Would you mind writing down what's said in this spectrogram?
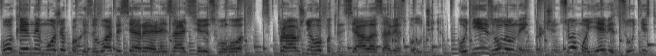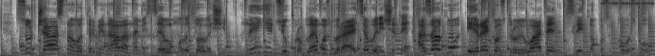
поки не може похизуватися реалізацією свого справжнього потенціала з авіасполучення. Однією з головних причин цьому є відсутність сучасного термінала на місцевому литовищі. Нині цю проблему збираються вирішити, а заодно і реконструювати злітно-посадкову смугу.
